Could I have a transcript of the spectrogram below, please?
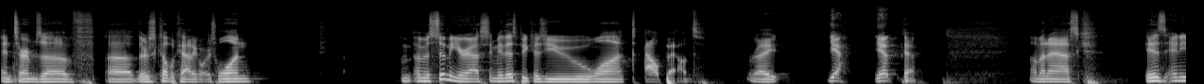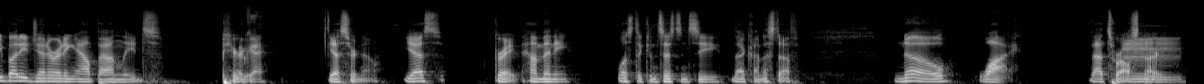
in terms of, uh, there's a couple categories. One, I'm, I'm assuming you're asking me this because you want outbound, right? Yeah. Yep. Yeah. I'm going to ask, is anybody generating outbound leads? Period. Okay. Yes or no? Yes. Great. How many? What's the consistency? That kind of stuff. No. Why? That's where I'll start. Mm,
